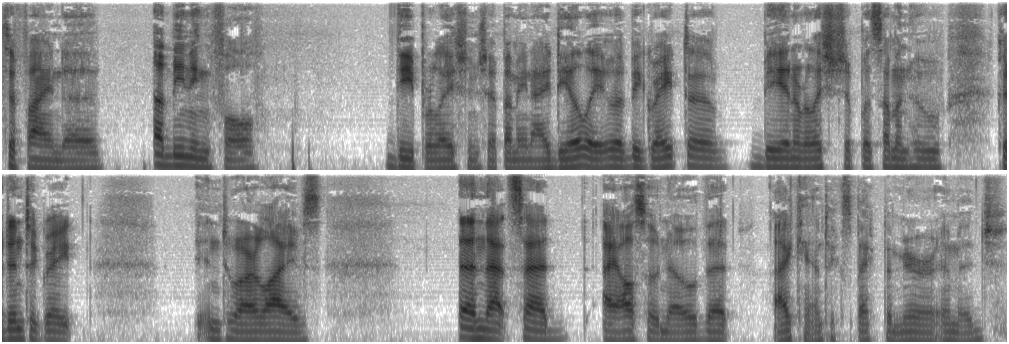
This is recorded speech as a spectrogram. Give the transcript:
to find a a meaningful deep relationship. I mean, ideally it would be great to be in a relationship with someone who could integrate into our lives. And that said, I also know that I can't expect a mirror image,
